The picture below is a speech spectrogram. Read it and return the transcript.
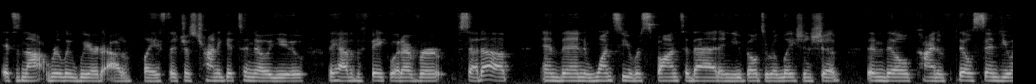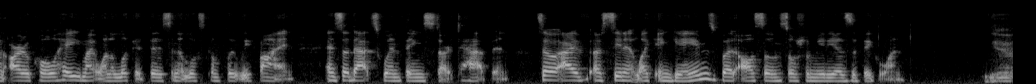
It's not really weird out of place. They're just trying to get to know you. They have the fake whatever set up. And then once you respond to that and you build a relationship, then they'll kind of they'll send you an article hey you might want to look at this and it looks completely fine. And so that's when things start to happen. So i've, I've seen it like in games but also in social media is a big one. Yeah.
